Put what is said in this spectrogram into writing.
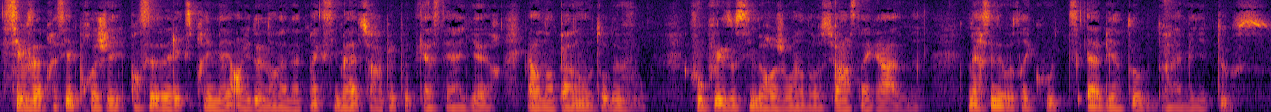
Si vous appréciez le projet, pensez à l'exprimer en lui donnant la note maximale sur Apple Podcast et ailleurs, et en en parlant autour de vous. Vous pouvez aussi me rejoindre sur Instagram. Merci de votre écoute et à bientôt dans la Minute Douce.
